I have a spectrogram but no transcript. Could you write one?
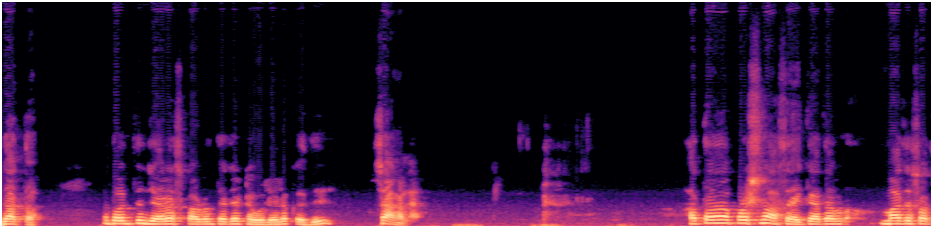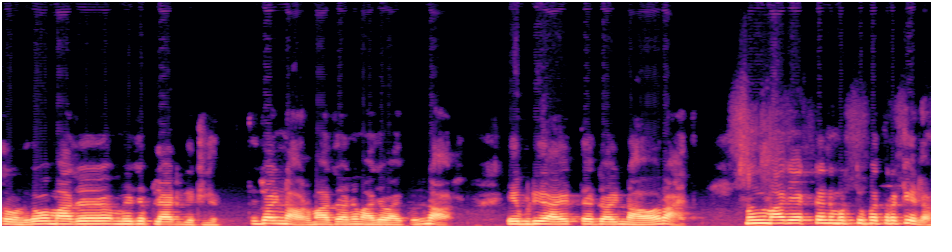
जातं. दोन तीन जेरॉक्स काढून त्याच्यात ठेवलेलं कधी चांगलं. आता प्रश्न असा आहे की आता माझं स्वतः म्हणतो बाबा माझे मी जे फ्लॅट घेतलेत ते जॉईंट नावावर माझं आणि माझ्या बायकोच्या नावावर. एफ डी आहेत त्या जॉईंट नावावर आहेत. मग मी माझ्या एकट्याने मृत्यूपत्र केलं.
